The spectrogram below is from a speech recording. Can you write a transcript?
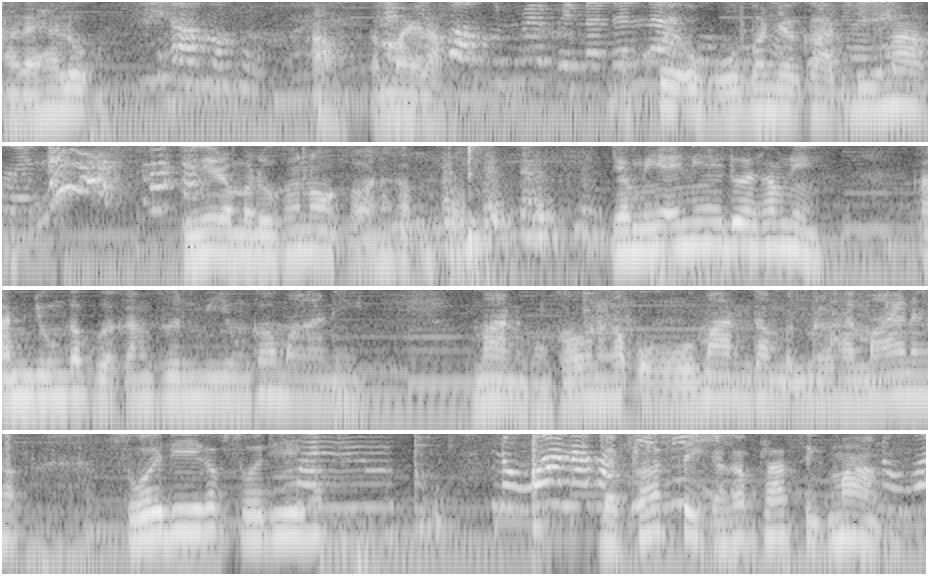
อะไรฮะลูก ไม่เอาอ้าวทำไมล่ะให้คุณพ่อคุณแม่เป็นนักเล่นโอ้ยโอ้โหบรรยากาศดีมากเหอนนะทีนี้เรามาดูข้างนอกต่อนะครับ ยังมีไอ้นี่ให้ด้วยครับนี่ กันยุงกับเผื่อกลางคืนมียุงเข้ามานี่ ม่านของเขานะครับ โอ้โห ม่านทำเหมือนลายไม้นะครับ สวยดีครับ สวยดีครับ หนูว่านะคะแบบคลาสสิกอะครับ คลาสสิกมาก หนูว่า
